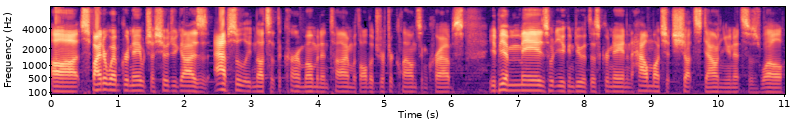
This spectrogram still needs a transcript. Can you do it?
Uh, Spiderweb grenade, which I showed you guys, is absolutely nuts at the current moment in time with all the Drifter Clowns and Crabs. You'd be amazed what you can do with this grenade and how much it shuts down units as well.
